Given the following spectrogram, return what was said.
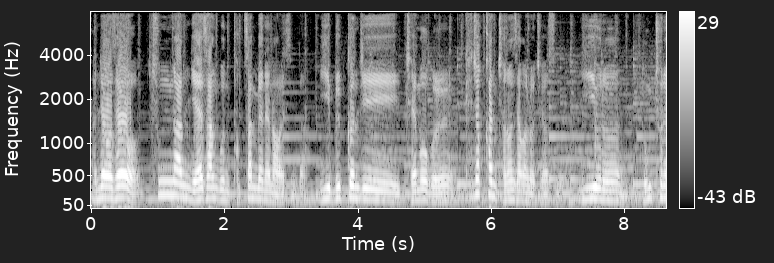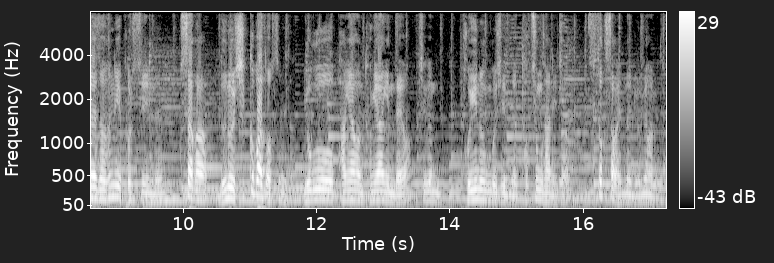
안녕하세요. 충남 예산군 덕산면에 나와 있습니다. 이 물건지 제목을 쾌적한 전원생활로 지었습니다. 이유는 농촌에서 흔히 볼 수 있는 폭사가 눈을 씻고 봐도 없습니다. 요구 방향은 동향인데요. 지금 보이는 곳이 이제 덕숭산이죠. 수석사가 있는 유명합니다.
